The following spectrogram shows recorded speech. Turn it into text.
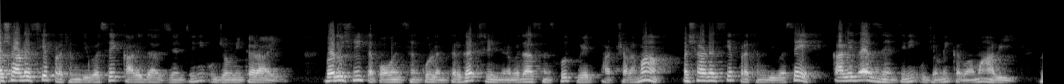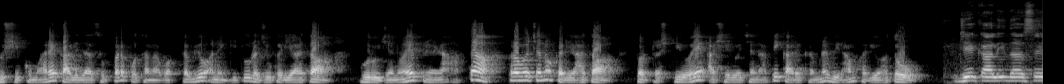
અષાઢસ્ય પ્રથમ દિવસે કાલિદાસ જયંતિની ઉજવણી કરાઈ. ભરૂચની તપોવન સંકુલ અંતર્ગત શ્રી નર્મદા સંસ્કૃત વેદ પાઠશાળામાં અષાઢસ્ય પ્રથમ દિવસે કાલિદાસ જયંતિની ઉજવણી કરવામાં આવી. ઋષિકુમારે કાલિદાસ ઉપર પોતાના વક્તવ્યો અને ગીતો રજૂ કર્યા હતા. ગુરુજનોએ પ્રેરણા આપતા પ્રવચનો કર્યા હતા. તો ટ્રસ્ટીઓએ આશીર્વચન આપી કાર્યક્રમને વિરામ કર્યો હતો. જે કાલિદાસે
